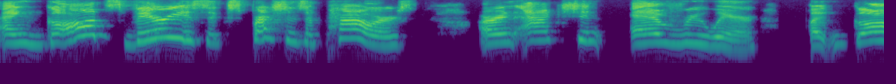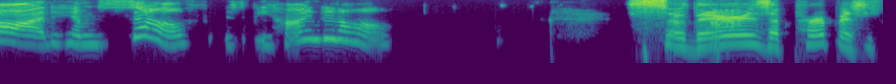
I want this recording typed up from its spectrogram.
And God's various expressions of powers are in action everywhere, but God Himself is behind it all. So there is a purpose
